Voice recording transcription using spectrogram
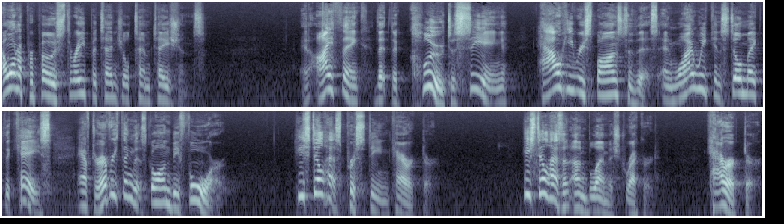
I want to propose three potential temptations. And I think that the clue to seeing how he responds to this and why we can still make the case after everything that's gone before, he still has pristine character. He still has an unblemished record. Character.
